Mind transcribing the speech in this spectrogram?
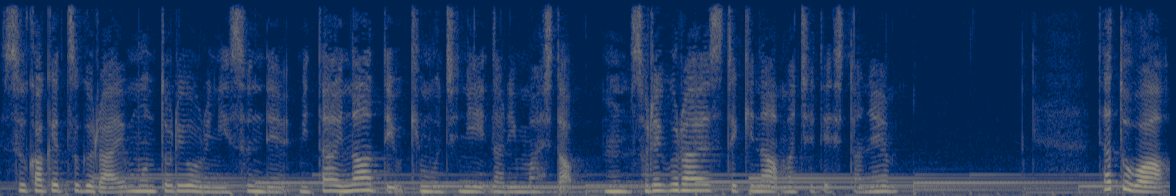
数ヶ月ぐらいモントリオールに住んでみたいなっていう気持ちになりました、うん、それぐらい素敵な街でしたね。であとは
